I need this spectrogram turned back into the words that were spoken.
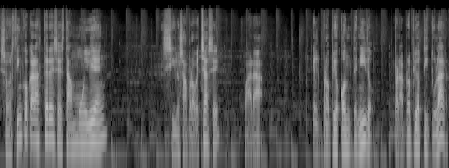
Esos 5 caracteres están muy bien si los aprovechase para el propio contenido, para el propio titular.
